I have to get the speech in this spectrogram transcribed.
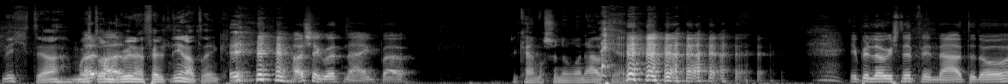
nicht, ja. Muss da Ah, ah. einen grünen Feldliner trinken. Hast du einen guten Einbau? Da kann man schon noch einen Auto nehmen. Ich bin logisch nicht mit dem Auto da,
